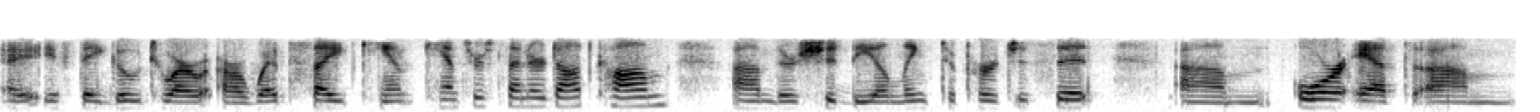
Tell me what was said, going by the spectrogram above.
if they go to our, our website, can- cancercenter.com. Um, there should be a link to purchase it, um, or at um,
